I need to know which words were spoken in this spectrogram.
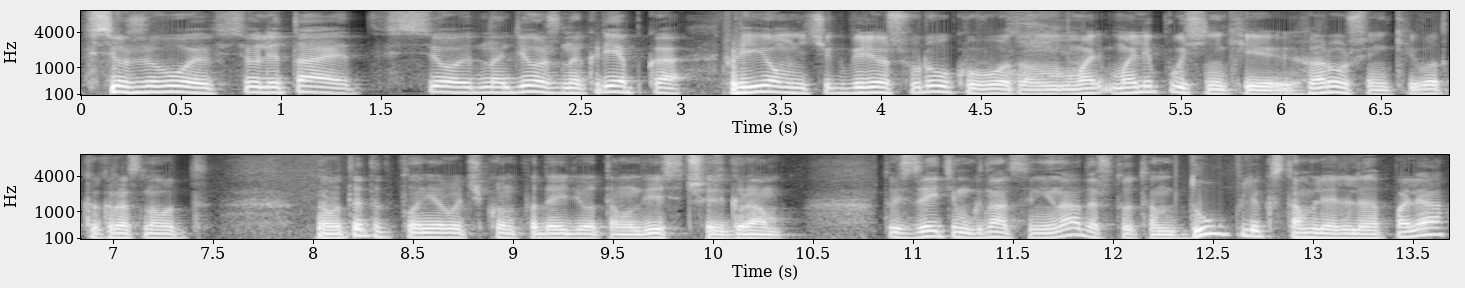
все живое, все летает, все надежно, крепко. Приемничек берешь в руку, вот он, малепусенький, хорошенький, вот как раз на вот, на вот этот планировочек он подойдет, там он 206 грамм. То есть за этим гнаться не надо, что там дуплекс, там ля-ля поля.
